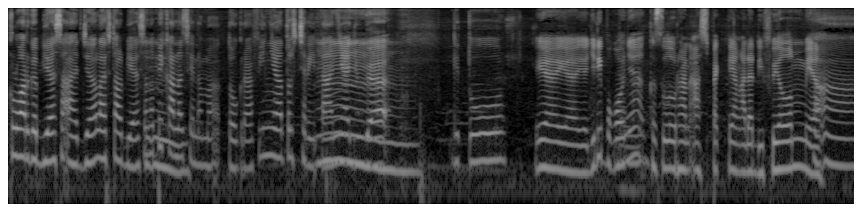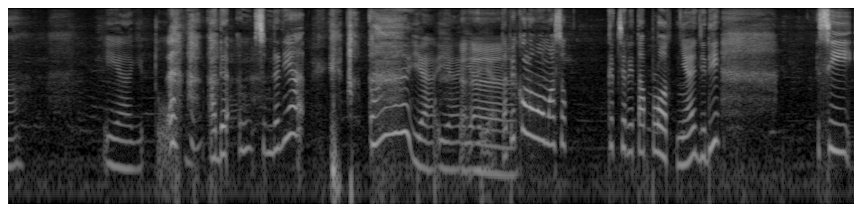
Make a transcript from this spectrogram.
keluarga biasa aja, lifestyle biasa, tapi karena sinematografinya, terus ceritanya juga gitu. Iya iya iya. Jadi pokoknya keseluruhan aspek yang ada di film ya. Heeh. Iya gitu. Ada sebenarnya Iya iya iya iya. Heeh. Tapi kalau mau masuk ke cerita plotnya jadi si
